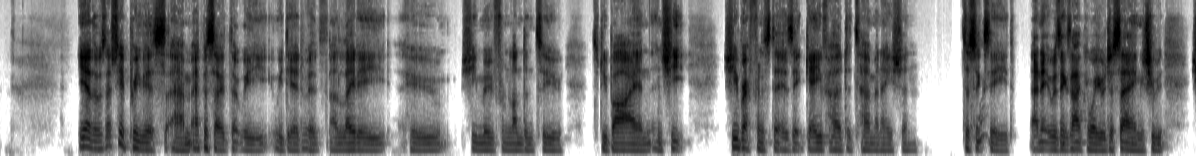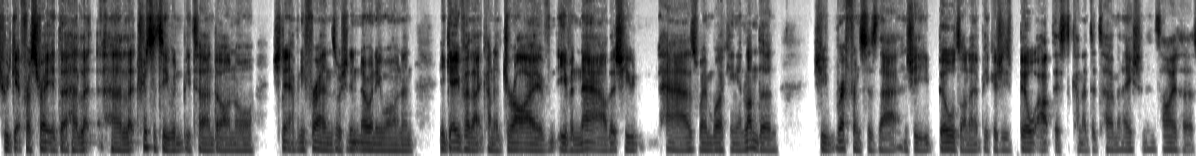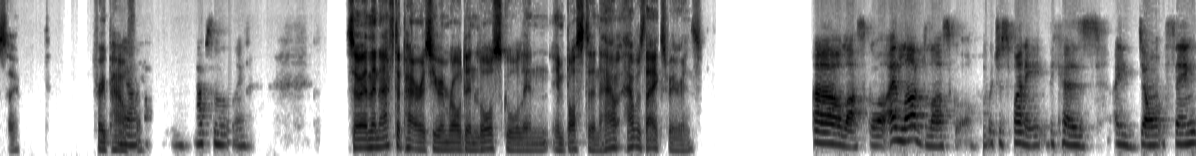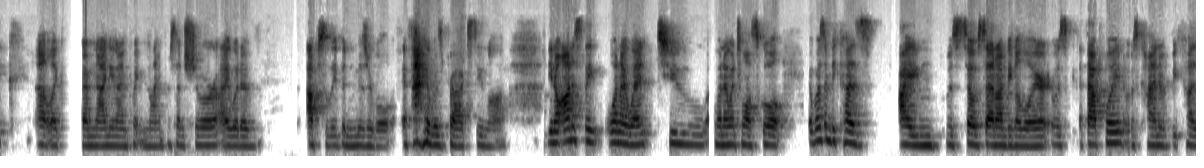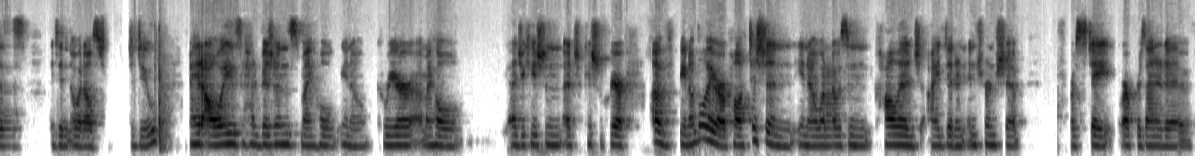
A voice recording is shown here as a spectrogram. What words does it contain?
Yeah there was actually a previous um, episode that we we did with a lady who she moved from london to to dubai and and she she referenced it as it gave her determination to succeed and it was exactly what you were just saying. She would she would get frustrated that her le- her electricity wouldn't be turned on, or she didn't have any friends, or she didn't know anyone, and it gave her that kind of drive. Even now that she has when working in London, she references that and she builds on it because she's built up this kind of determination inside her. So very powerful. Yeah, absolutely. So, and then after Paris, you enrolled in law school in in Boston. How how was that experience? Oh, law school. I loved law school, which is funny because I don't think, uh, like, I'm 99.9% sure I would have absolutely been miserable if I was practicing law. You know, honestly, when I went to when I went to law school, it wasn't because I was so set on being a lawyer. It was at that point, it was kind of because I didn't know what else to do. I had always had visions my whole, you know, career, my whole education educational career of being a lawyer, or a politician. You know, when I was in college, I did an internship for a state representative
